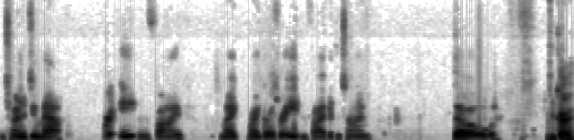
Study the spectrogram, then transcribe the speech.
I'm trying to do math, were eight and five. My my girls were eight and five at the time. So okay.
